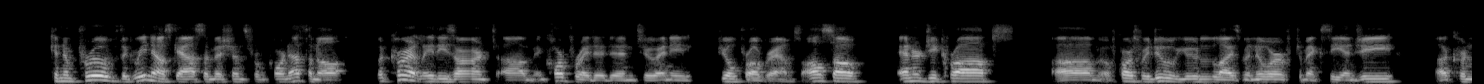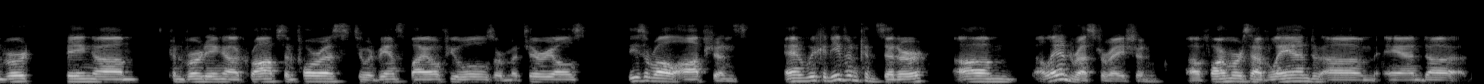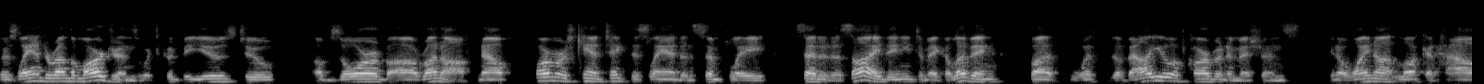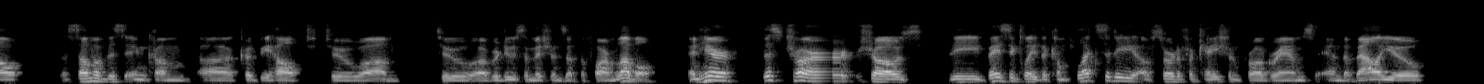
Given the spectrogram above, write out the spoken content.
can improve the greenhouse gas emissions from corn ethanol. But currently, these aren't um, incorporated into any fuel programs. Also, energy crops. Um, of course, we do utilize manure to make CNG, uh, converting um, converting uh, crops and forests to advanced biofuels or materials. These are all options, and we could even consider um, land restoration. Uh, farmers have land, um, and uh, there's land around the margins which could be used to absorb uh, runoff. Now, farmers can't take this land and simply set it aside. They need to make a living. But with the value of carbon emissions, you know, why not look at how some of this income uh, could be helped to um, to uh, reduce emissions at the farm level? And here, this chart shows the basically the complexity of certification programs and the value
